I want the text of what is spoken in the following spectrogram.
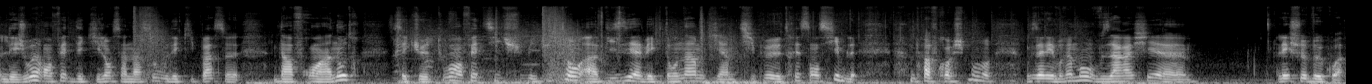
les joueurs, en fait, dès qu'ils lancent un assaut ou dès qu'ils passent euh, d'un front à un autre. C'est que toi, en fait, si tu mets du temps à viser avec ton arme qui est un petit peu très sensible, bah franchement, vous allez vraiment vous arracher... Euh, les cheveux quoi.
